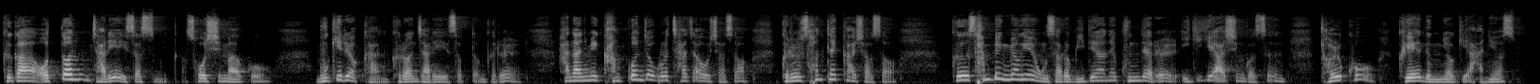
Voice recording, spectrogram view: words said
그가 어떤 자리에 있었습니까? 소심하고 무기력한 그런 자리에 있었던 그를 하나님이 강권적으로 찾아오셔서 그를 선택하셔서 그 300명의 용사로 미디안의 군대를 이기게 하신 것은 결코 그의 능력이 아니었습니다.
